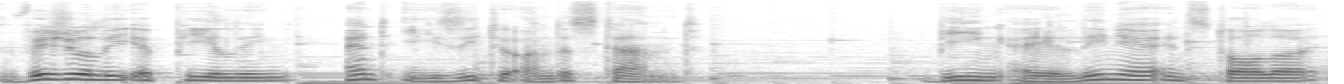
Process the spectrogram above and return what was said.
visually appealing and easy to understand. Being a linear installer,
